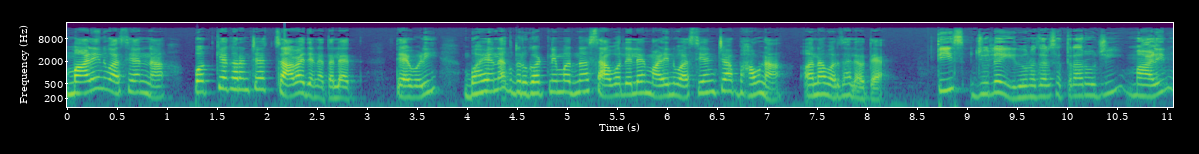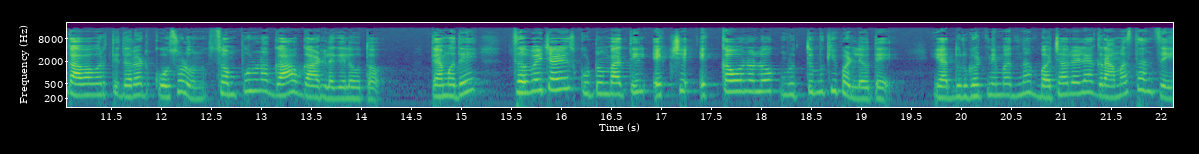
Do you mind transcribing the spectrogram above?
माळीनवासियांना पक्क्या घरांच्या चाव्या देण्यात आल्या आहेत. त्यावेळी भयानक दुर्घटनेमधनं सावरलेल्या माळीनवासियांच्या भावना अनावर झाल्या होत्या. तीस जुलै दोन हजार सतरा रोजी माळीन गावावरती दरड कोसळून संपूर्ण गाव गाडलं गेलं होतं. त्यामध्ये चव्वेचाळीस कुटुंबातील एकशे एक्कावन्न लोक मृत्युमुखी पडले होते. या दुर्घटनेमधनं बचावलेल्या ग्रामस्थांचे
